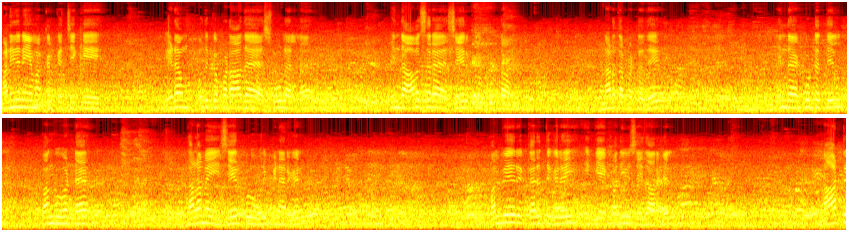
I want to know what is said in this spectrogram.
மனிதநேய மக்கள் கட்சிக்கு இடம் ஒதுக்கப்படாத சூழலில் இந்த அவசர செயற்குழு கூட்டம் நடத்தப்பட்டது. இந்த கூட்டத்தில் பங்கு கொண்ட தலைமை செயற்குழு உறுப்பினர்கள் பல்வேறு கருத்துக்களை இங்கே பதிவு செய்தார்கள். நாட்டு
